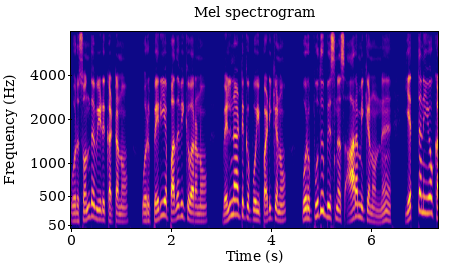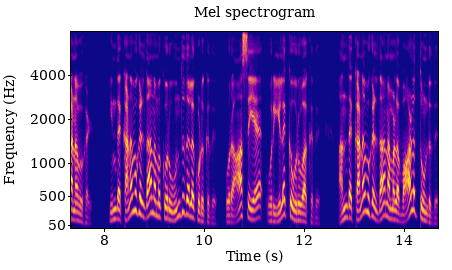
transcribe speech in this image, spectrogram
ஒரு சொந்த வீடு கட்டணும் ஒரு பெரிய பதவிக்கு வரணும் வெளிநாட்டுக்கு போய் படிக்கணும் ஒரு புது பிசினஸ் ஆரம்பிக்கணும்னு எத்தனையோ கனவுகள். இந்த கனவுகள் தான் நமக்கு ஒரு உந்துதலை கொடுக்குது ஒரு ஆசைய ஒரு இலக்க உருவாக்குது. அந்த கனவுகள் தான் நம்மள வாழத் தூண்டுது.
